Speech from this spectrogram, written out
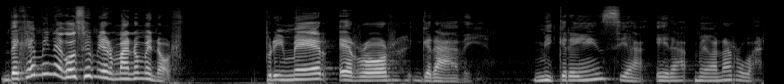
Dejé mi negocio mi hermano menor. Primer error grave. Mi creencia era, me van a robar.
